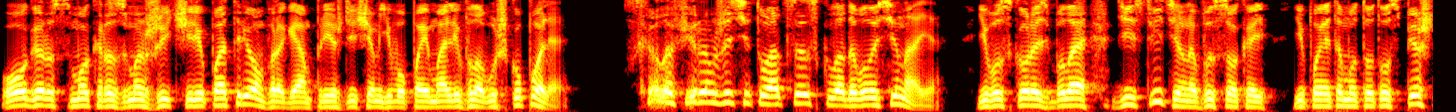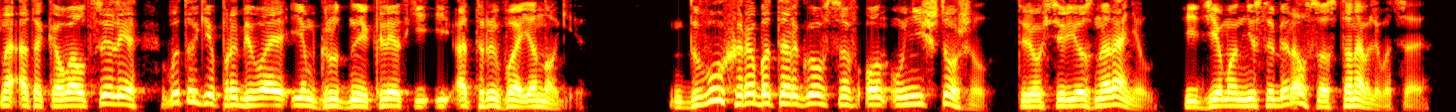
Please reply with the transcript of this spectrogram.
Огр смог размозжить черепа трем врагам, прежде чем его поймали в ловушку поля. С Халафиром же ситуация складывалась иная. Его скорость была действительно высокой, и поэтому тот успешно атаковал цели, в итоге пробивая им грудные клетки и отрывая ноги. Двух работорговцев он уничтожил, трех серьезно ранил, и демон не собирался останавливаться.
